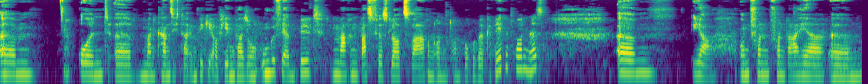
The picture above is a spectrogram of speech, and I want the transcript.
Ähm, und äh, man kann sich da im Wiki auf jeden Fall so ungefähr ein Bild machen, was für Slots waren und, und worüber geredet worden ist. Ähm, ja, und von, von daher, ähm,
